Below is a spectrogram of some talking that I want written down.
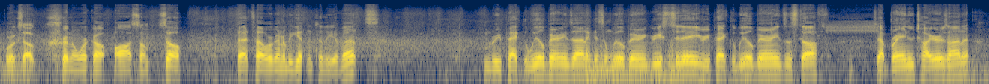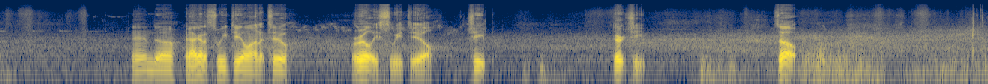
Works out, gonna work out awesome. So, that's how we're gonna be getting into the events. I'm gonna repack the wheel bearings on it, get some wheel bearing grease today, repack the wheel bearings and stuff. It's got brand new tires on it. And uh, yeah, I got a sweet deal on it too. Really sweet deal. Cheap. Dirt cheap. So,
